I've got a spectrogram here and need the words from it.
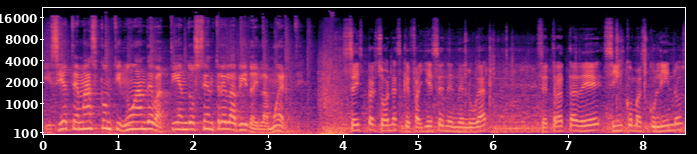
y siete más continúan debatiéndose entre la vida y la muerte. Seis personas que fallecen en el lugar. Se trata de cinco masculinos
